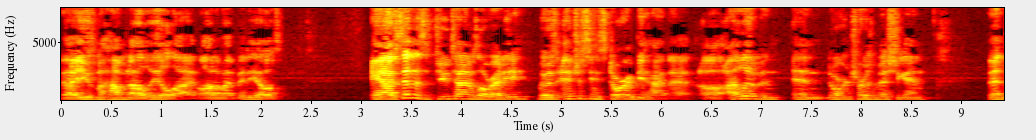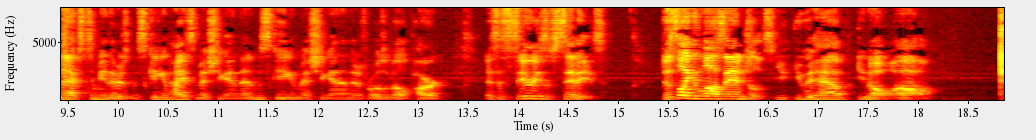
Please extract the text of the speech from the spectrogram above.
that I use Muhammad Ali a lot in a lot of my videos. And I've said this a few times already, but there's an interesting story behind that. Uh, I live in, in Norton Shores, Michigan. Then next to me, there's Muskegon Heights, Michigan. Then Muskegon, Michigan. And there's Roosevelt Park. It's a series of cities, just like in Los Angeles. You, you would have, you know, uh,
